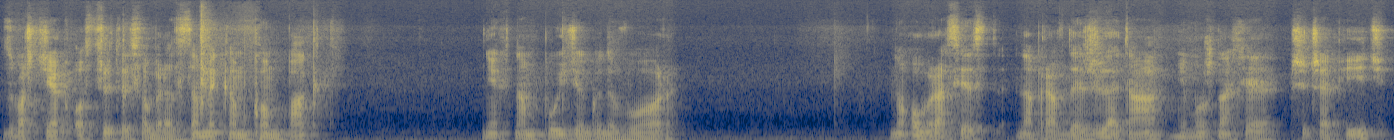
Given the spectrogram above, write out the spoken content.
Zobaczcie, jak ostry to jest obraz. Zamykam kompakt. Niech nam pójdzie go do War. No, obraz jest naprawdę żyleta. Nie można się przyczepić.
